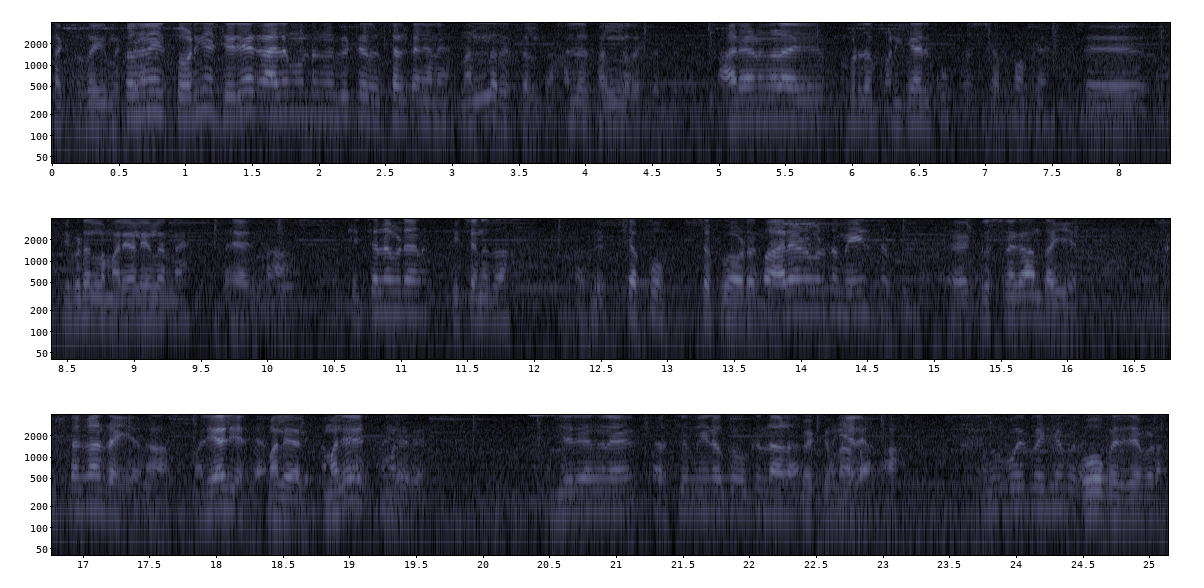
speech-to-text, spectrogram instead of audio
സക്സസ് ആയി നിൽക്കാം തുടങ്ങിയ ചെറിയ കാലം കൊണ്ട് നിങ്ങൾക്ക് കിട്ടിയ റിസൾട്ട് എങ്ങനെ? നല്ല റിസൾട്ടാണ് നല്ല നല്ല റിസൾട്ട് ആരാണ് നിങ്ങളെ ഈ ഇവിടുത്തെ പണിക്കാർക്കും ഷെഫൊക്കെ ഇവിടെയുള്ള മലയാളികൾ തന്നെ. ആ. കിച്ചൺ എവിടെയാണ്? കിച്ചൺ ഇതാ. ഷെഫും. ഷെഫ് അവിടെ ആരാണ് ഇവിടുത്തെ മെയിൻ ഷെഫ് കൃഷ്ണകാന്ത് അയ്യർ. കൃഷ്ണകാന്ത് അയ്യർ. മലയാളിയല്ല. മലയാളി. ആ, മലയാളി. മലയാളി. ഇങ്ങനെ അങ്ങനെ ഇറച്ചി മീനൊക്കെ വെക്കുന്ന വെക്കുന്ന ആളാ. ഒന്ന് പോയി പരിചയപ്പെടാം. ഓ പരിചയപ്പെടാം.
